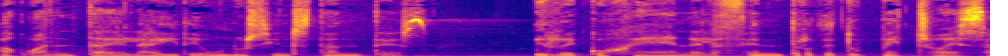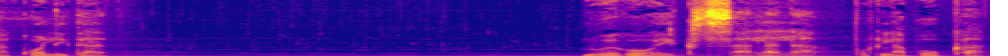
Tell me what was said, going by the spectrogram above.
Aguanta el aire unos instantes y recoge en el centro de tu pecho esa cualidad. Luego exhálala por la boca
